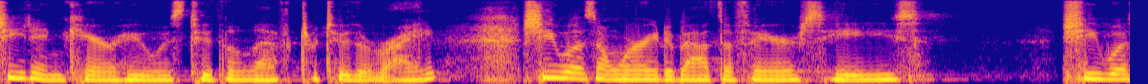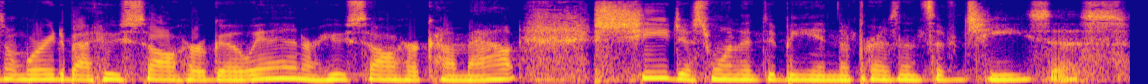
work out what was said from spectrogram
She didn't care who was to the left or to the right. She wasn't worried about the Pharisees. She wasn't worried about who saw her go in or who saw her come out. She just wanted to be in the presence of Jesus.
